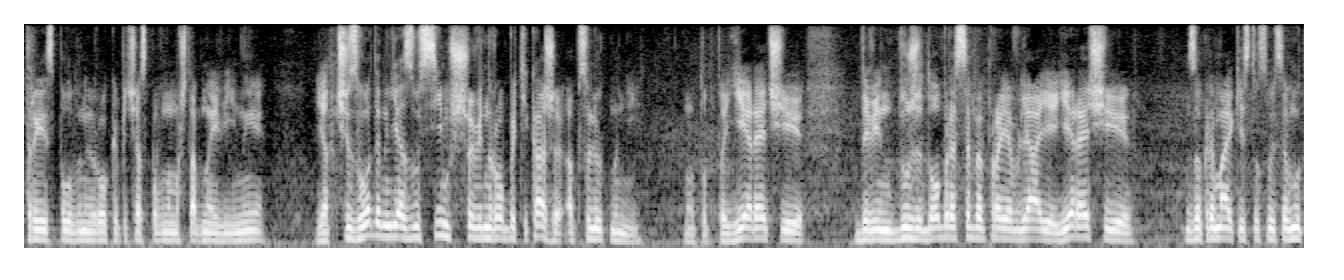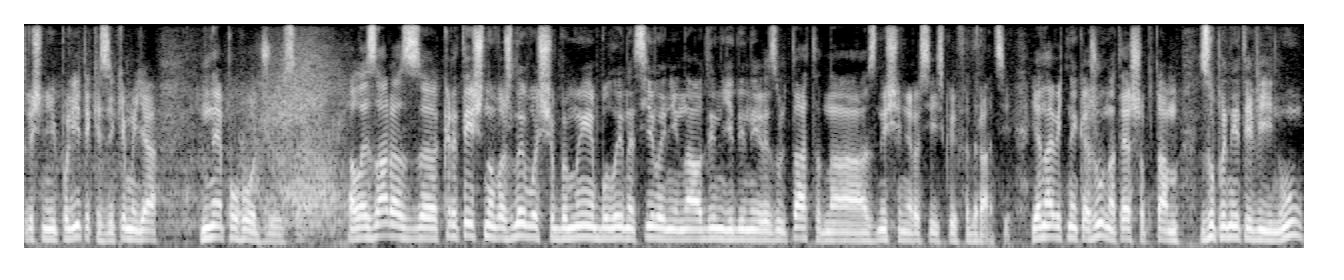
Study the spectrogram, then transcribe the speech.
три з половиною роки під час повномасштабної війни. Я чи згоден я з усім, що він робить і каже? Абсолютно ні. Ну, тобто є речі, де він дуже добре себе проявляє, є речі, зокрема, які стосуються внутрішньої політики, з якими я не погоджуюся. Але зараз е, критично важливо, щоб ми були націлені на один єдиний результат на знищення Російської Федерації. Я навіть не кажу на те, щоб там зупинити війну.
